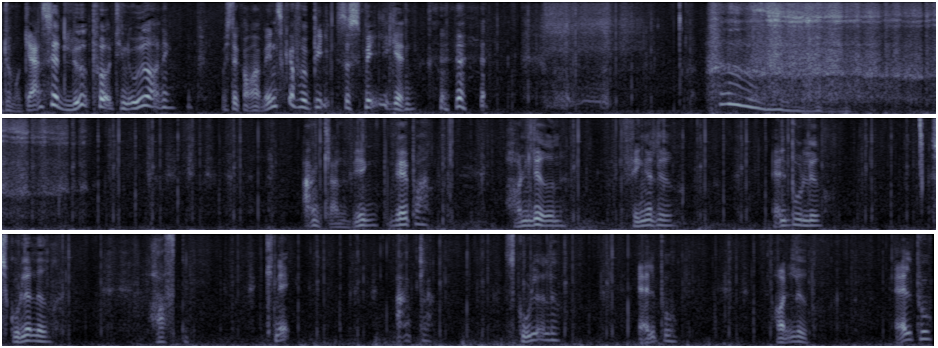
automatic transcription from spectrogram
Og du må gerne sætte lyd på din udånding. Hvis der kommer mennesker forbi, så smil igen. anklerne vipper, håndledene, fingerled, albuled, skulderled, hoften, knæ, ankler, skulderled, albu, håndled, albu,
